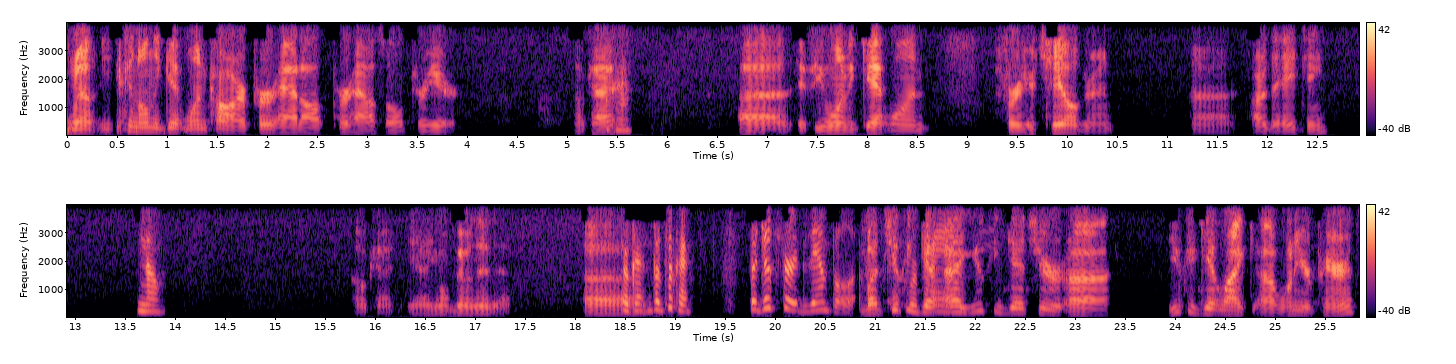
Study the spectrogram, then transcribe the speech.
well, you can only get one car per adult per household per year. Okay. okay. Uh, if you want to get one for your children, uh, are they 18? No. Okay. Yeah, you won't be able to do that. Uh, Okay, that's okay. But just for example, But you can get paying, hey, you can get your uh you could get like uh one of your parents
